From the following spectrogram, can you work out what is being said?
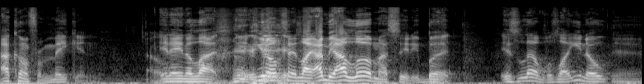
I come from Macon. Oh. It ain't a lot, you know what I'm saying? Like, I mean, I love my city, but it's levels. Like, you know, Yeah.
